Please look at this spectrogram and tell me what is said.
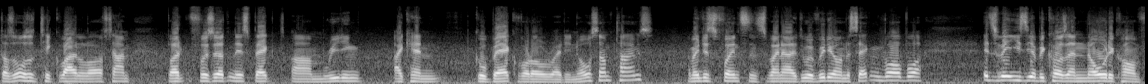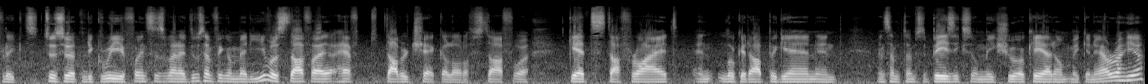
does also take quite a lot of time. But for certain aspect, um, reading, I can go back what I already know sometimes. I mean, just for instance, when I do a video on the Second World War, it's way easier because I know the conflict to a certain degree. For instance, when I do something on medieval stuff, I have to double check a lot of stuff or get stuff right and look it up again and, and sometimes the basics or make sure, okay, I don't make an error here.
